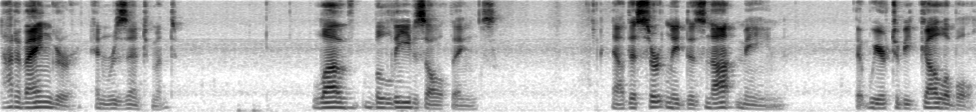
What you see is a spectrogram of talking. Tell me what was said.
not of anger and resentment. Love believes all things. Now, this certainly does not mean that we are to be gullible.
